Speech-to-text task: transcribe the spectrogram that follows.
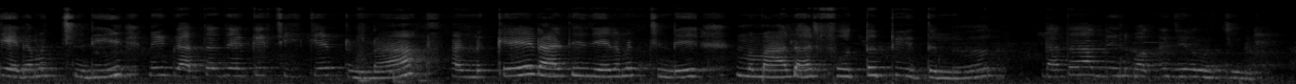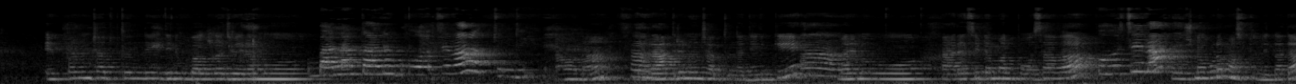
చేయడం వచ్చింది. నీకు గత చేతి చీకెట్టున్నా అందుకే రాత్రి చేయడం వచ్చింది. మా దాని ఫోటో తీస్తున్నా దాత దీని బగ్గ చేయడం వచ్చింది. ఎప్పటి నుంచి వస్తుంది దీనికి బాగా జ్వరము? అవునా? రాత్రి నుంచి వస్తుందా దీనికి. మరి నువ్వు పారాసిటమాల్ పోసావా? పోసిన. కూడా వస్తుంది కదా?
